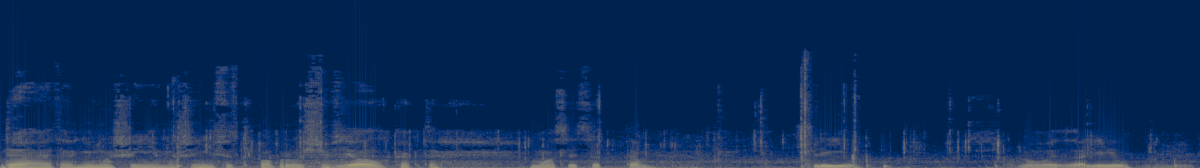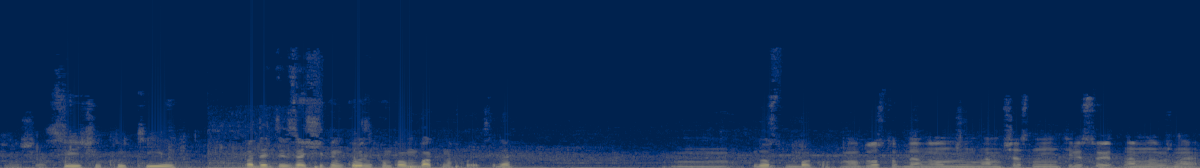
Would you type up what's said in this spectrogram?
Да, это не машине. Машине все-таки попроще взял как-то. Маслица там слил. Новое залил. Свечу крутил. Под этим защитным кожухом, по-моему, бак находится, да? Доступ к баку. Ну, доступ, да, но он нам сейчас не интересует. Нам нужно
